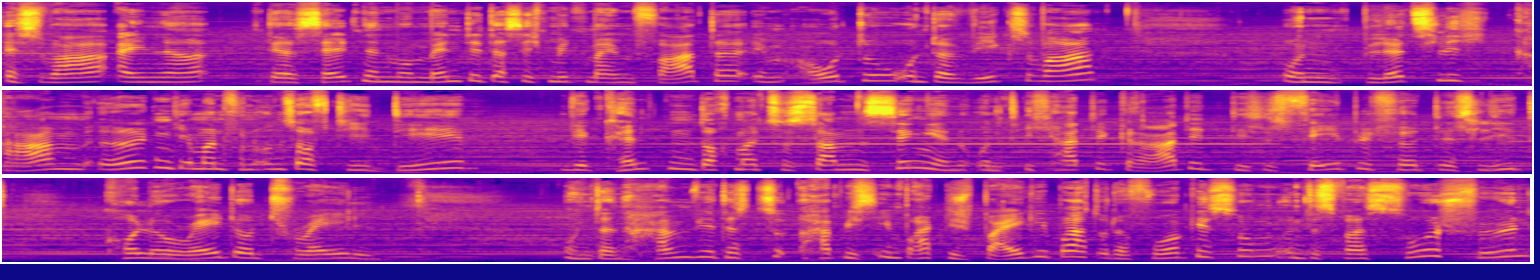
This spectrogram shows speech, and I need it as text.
Es war einer der seltenen Momente, dass ich mit meinem Vater im Auto unterwegs war und plötzlich kam irgendjemand von uns auf die Idee, wir könnten doch mal zusammen singen. Und ich hatte gerade dieses Faible für das Lied Colorado Trail. Und dann haben wir das, habe ich es ihm praktisch beigebracht oder vorgesungen. Und es war so schön,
